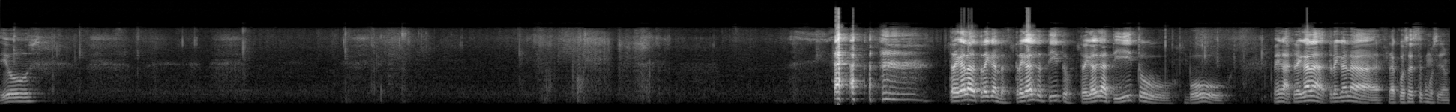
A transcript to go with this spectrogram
Adiós. tráigala, tráigala, traiga el gatito, traiga el gatito, bo. Venga, tráigala, traiga la, la cosa esta, ¿cómo se llama?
